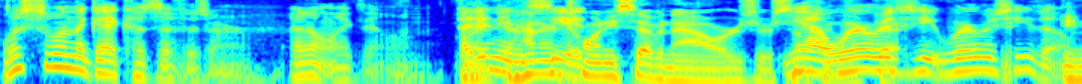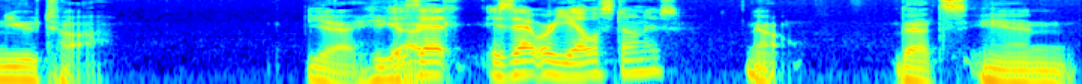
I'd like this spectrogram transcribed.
What's the one the guy cuts off his arm? I don't like that one. I didn't even see it. 127 hours or something. Yeah, where like was that. he? Where was he though? In Utah. Yeah, he Is got that is that where Yellowstone is? no. That's in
